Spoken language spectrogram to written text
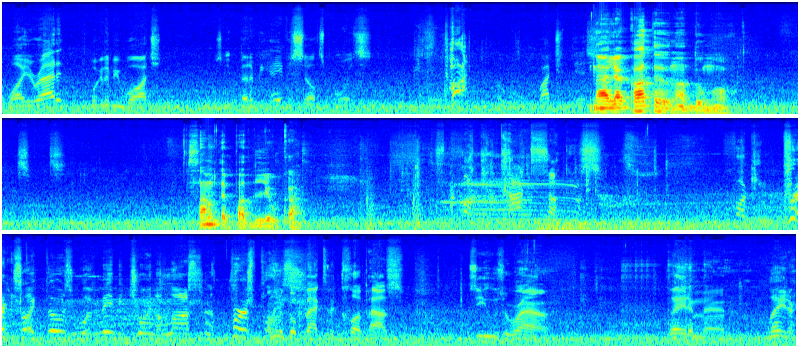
And while you're at it, we're gonna be watching. So you better behave yourselves, boys. Ha! Watch this. Налякати надумав. Assholes. Сам ти падлюка. Fucking cocksuckers. Fucking pricks like those are what made me join the Lost in the first I'm gonna place. go back to the clubhouse, see who's around. Later, man. Later.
